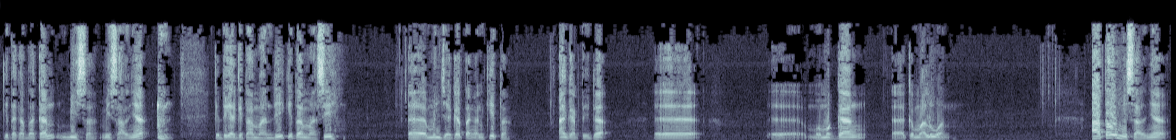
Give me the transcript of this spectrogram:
Kita katakan bisa. Misalnya, ketika kita mandi, kita masih e, menjaga tangan kita agar tidak e, e, memegang e, kemaluan atau misalnya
